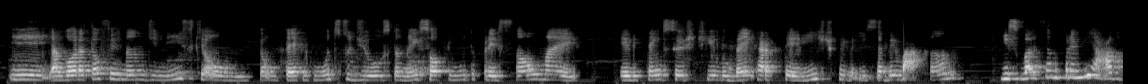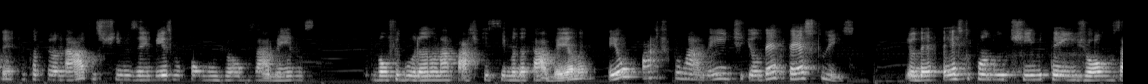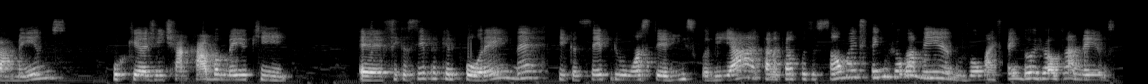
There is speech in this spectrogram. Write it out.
e agora até o Fernando Diniz, que é, um, que é um técnico muito estudioso também, sofre muita pressão, mas ele tem o seu estilo bem característico, e isso é bem bacana. Isso vai sendo premiado dentro do campeonato, os times aí mesmo com alguns jogos a menos vão figurando na parte de cima da tabela. Eu, particularmente, eu detesto isso. Eu detesto quando um time tem jogos a menos, porque a gente acaba meio que é, fica sempre aquele porém, né? Fica sempre um asterisco ali, ah, tá naquela posição, mas tem um jogo a menos, ou mais tem dois jogos a menos.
